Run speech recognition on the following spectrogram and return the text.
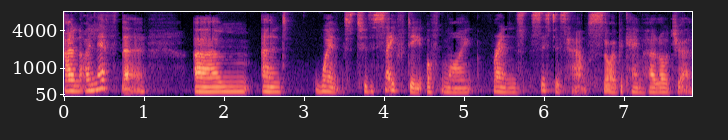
And I left there um, and went to the safety of my friend's sister's house. So I became her lodger.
